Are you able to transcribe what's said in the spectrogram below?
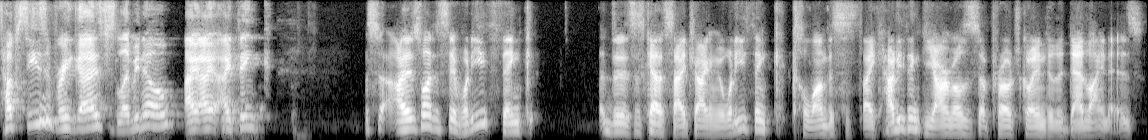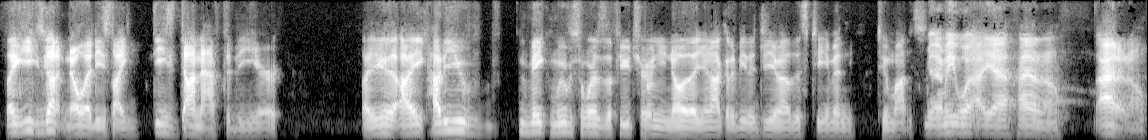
tough season for you guys. Just let me know. I I, I think. So I just wanted to say, what do you think? This is kind of sidetracking me. What do you think Columbus is like? How do you think Jarmo's approach going into the deadline is? Like, he's got to know that he's like he's done after the year. Like, I how do you make moves towards the future when you know that you're not going to be the GM of this team in two months? Yeah, I mean, what? Yeah, I don't know. I don't know.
